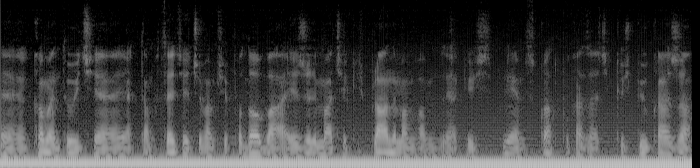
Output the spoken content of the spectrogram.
e, komentujcie jak tam chcecie, czy Wam się podoba, jeżeli macie jakieś plany, mam Wam jakiś, nie wiem, skład pokazać, jakiegoś piłkarza,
